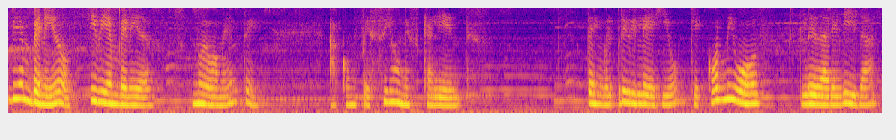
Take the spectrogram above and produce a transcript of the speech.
Bienvenidos y bienvenidas nuevamente a Confesiones Calientes. Tengo el privilegio que con mi voz le daré vida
